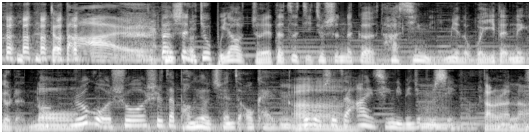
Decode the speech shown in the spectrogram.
叫大爱。但是你就不要觉得自己就是那个他心里面的唯一的那个人哦。如果说是在朋友圈就 OK，如果是在爱情里面就不行了。当然啦，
